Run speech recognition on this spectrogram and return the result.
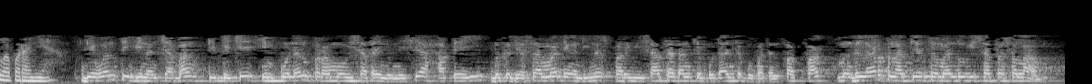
laporannya. Dewan Pimpinan Cabang DPC Himpunan Pramu Wisata Indonesia HPI bekerjasama dengan Dinas Pariwisata dan Kebudayaan Kabupaten Fakfak menggelar pelatihan pemandu wisata selam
